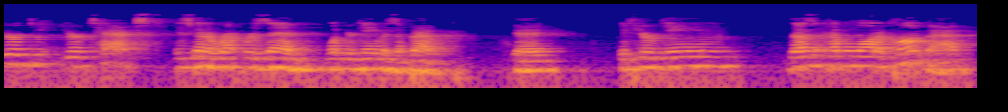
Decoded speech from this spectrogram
your your text is going to represent what your game is about. Okay, if your game doesn't have a lot of combat,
